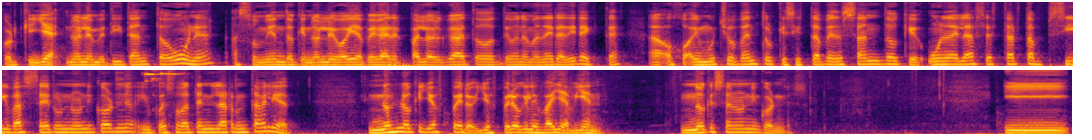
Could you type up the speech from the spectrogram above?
porque ya no le metí tanto a una, asumiendo que no le voy a pegar el palo al gato de una manera directa. Ah, ojo, hay muchos ventures que sí está pensando que una de las startups sí va a ser un unicornio y por eso va a tener la rentabilidad. No es lo que yo espero, yo espero que les vaya bien, no que sean unicornios. Y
